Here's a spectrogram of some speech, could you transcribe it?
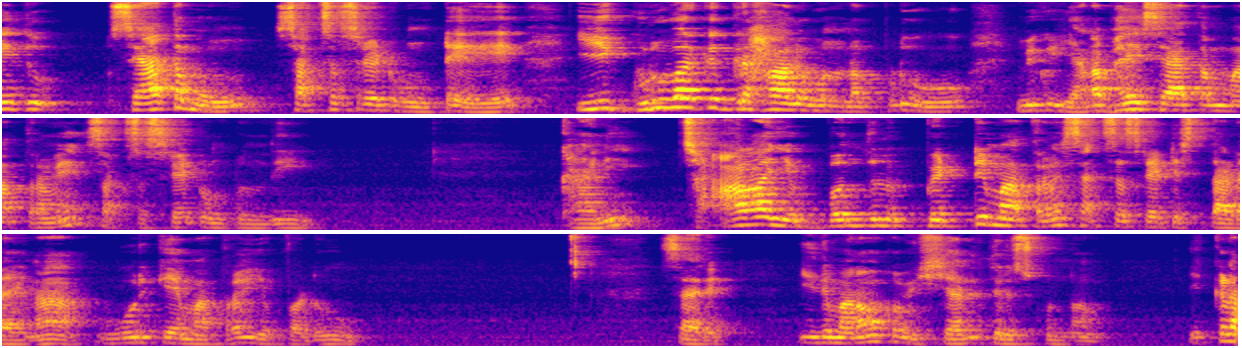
ఐదు శాతము సక్సెస్ రేట్ ఉంటే ఈ గురువర్గ గ్రహాలు ఉన్నప్పుడు మీకు ఎనభై శాతం మాత్రమే సక్సెస్ రేట్ ఉంటుంది. కానీ చాలా ఇబ్బందులు పెట్టి మాత్రమే సక్సెస్ రేట్ ఇస్తాడు ఆయన. ఊరికే మాత్రం ఇవ్వడు. సరే ఇది మనం ఒక విషయాన్ని తెలుసుకుందాం. ఇక్కడ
